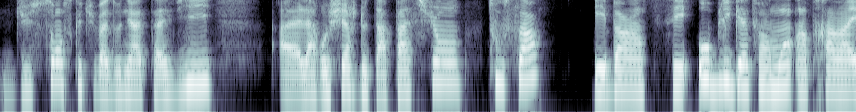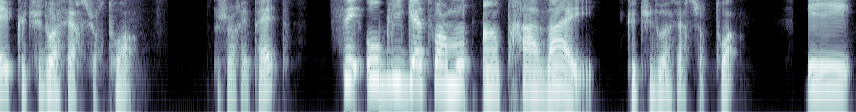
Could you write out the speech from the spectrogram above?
du sens que tu vas donner à ta vie, la recherche de ta passion, tout ça, eh ben, c'est obligatoirement un travail que tu dois faire sur toi. Je répète, c'est obligatoirement un travail que tu dois faire sur toi. Et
